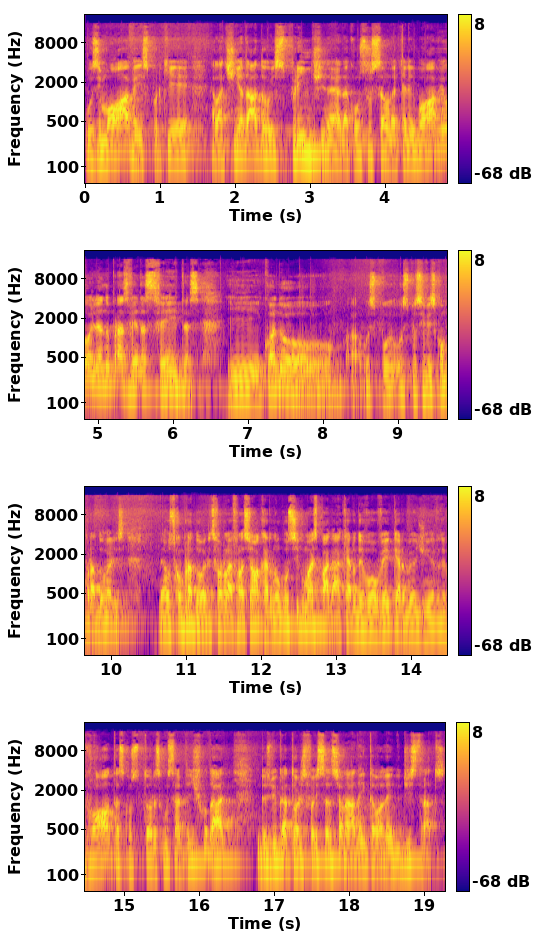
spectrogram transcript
os imóveis, porque ela tinha dado o sprint né, da construção daquele imóvel olhando para as vendas feitas. E quando os, os possíveis compradores né, os compradores foram lá e falaram assim: Ó, oh, cara, não consigo mais pagar, quero devolver, quero meu dinheiro de volta. As construtoras começaram a ter dificuldade. Em 2014 foi sancionada então a lei do distratos.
